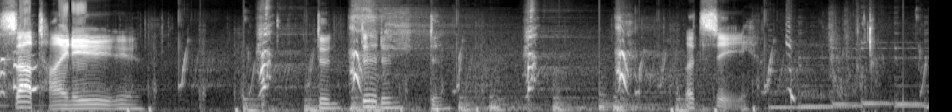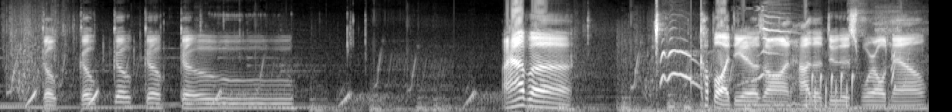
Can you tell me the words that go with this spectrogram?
Sup, Tiny? Dun, dun, dun. Let's see. Go, go, go, go, go. I have a couple ideas on how to do this world now.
